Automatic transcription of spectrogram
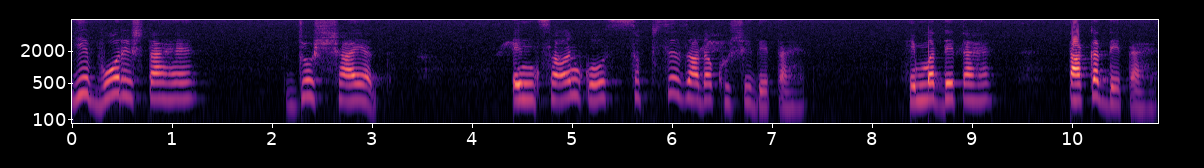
ये वो रिश्ता है जो शायद इंसान को सबसे ज़्यादा खुशी देता है। हिम्मत देता है, ताकत देता है।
